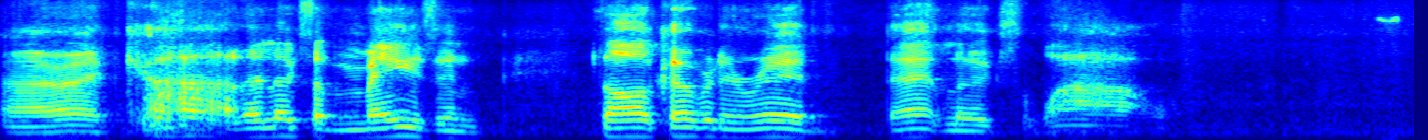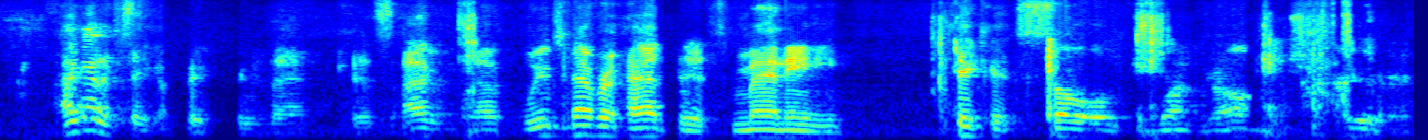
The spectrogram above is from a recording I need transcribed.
All right. God, that looks amazing. It's all covered in red. That looks wow. I gotta take a picture of that because I've, I've uh, we've never had this many tickets sold to one drawing. Sure.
